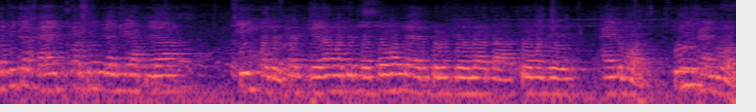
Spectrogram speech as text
सुरुवातीच्या मॅच पासून त्यांनी आपल्या टीममध्ये त्या खेळामध्ये दबदबा तयार करून ठेवला होता. तो म्हणजे हँडबॉल पुरुष हँडबॉल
